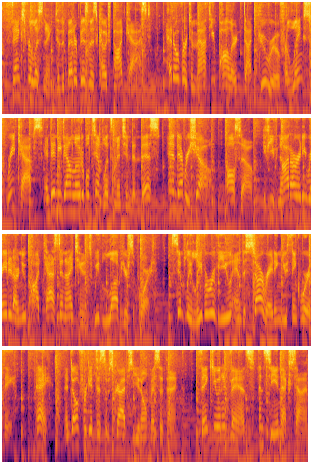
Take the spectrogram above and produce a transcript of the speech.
Thanks for listening to the Better Business Coach podcast. Head over to matthewpollard.guru for links, recaps, and any downloadable templates mentioned in this and every show. Also, if you've not already rated our new podcast in iTunes, we'd love your support. Simply leave a review and the star rating you think worthy. Hey, and don't forget to subscribe so you don't miss a thing. Thank you in advance and see you next time.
